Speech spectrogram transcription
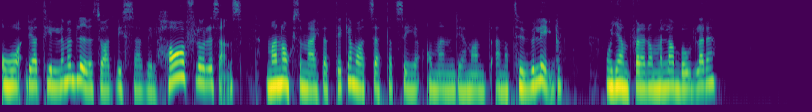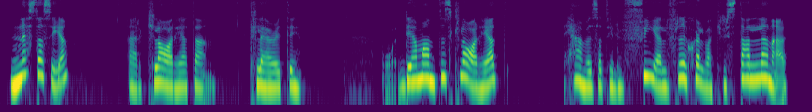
Och Det har till och med blivit så att vissa vill ha fluorescens. Man har också märkt att det kan vara ett sätt att se om en diamant är naturlig och jämföra dem med labbodlade. Nästa C är klarheten, clarity. Och diamantens klarhet hänvisar till hur felfri själva kristallen är,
